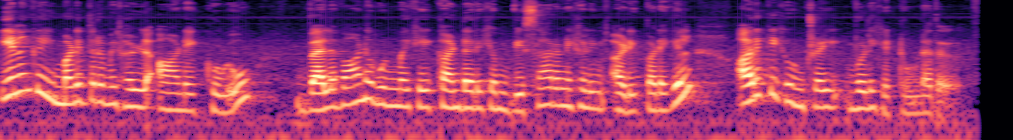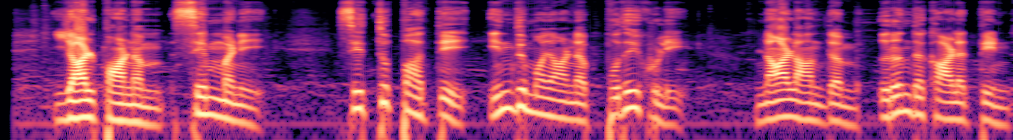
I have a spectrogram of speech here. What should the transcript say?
இலங்கை மனிதுரிமைகள் ஆணைக்குழு வலுவான உண்மையை கண்டறியும் விசாரணைகளின் அடிப்படையில் அறிக்கை ஒன்றை வெளியிட்டுள்ளது. யாழ்ப்பாணம் செம்மணி சித்துப்பாத்தி இந்துமயான புதைகுழி நாளாந்தம் இறந்த காலத்தின்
